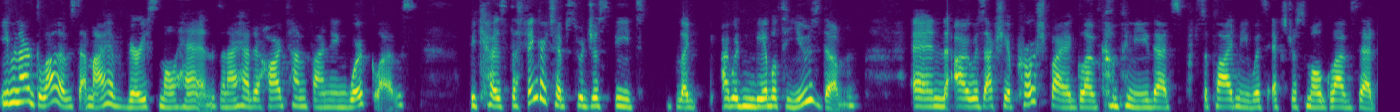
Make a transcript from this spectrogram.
even our gloves um, i have very small hands and i had a hard time finding work gloves because the fingertips would just be like i wouldn't be able to use them and I was actually approached by a glove company that supplied me with extra small gloves that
